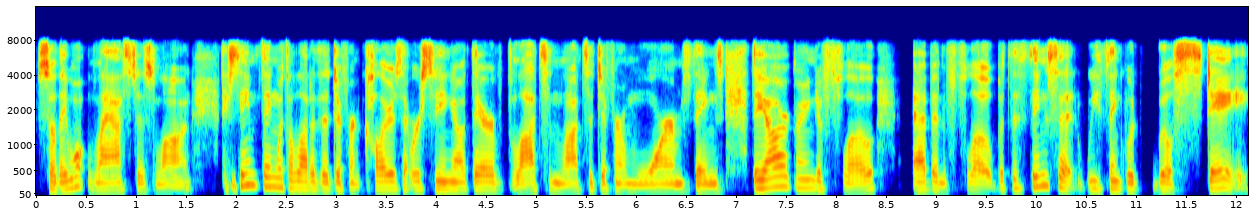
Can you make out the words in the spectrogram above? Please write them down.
so they won't last as long. Same thing with a lot of the different colors that we're seeing out there, lots and lots of different warm things. They are going to flow ebb and flow but the things that we think would will stay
